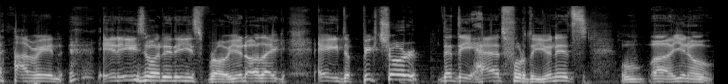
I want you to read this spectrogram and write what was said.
I mean, it is what it is, bro. You know, like, hey, the picture that they had for the units, uh, you know,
